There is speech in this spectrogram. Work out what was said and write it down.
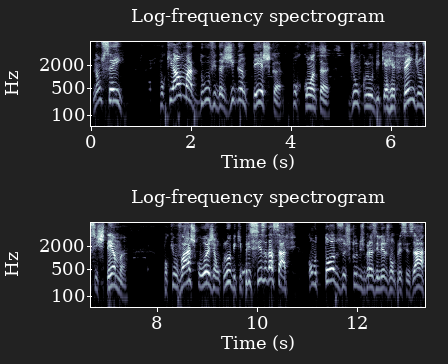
não sei. Porque há uma dúvida gigantesca por conta de um clube que é refém de um sistema, porque o Vasco hoje é um clube que precisa da SAF, como todos os clubes brasileiros vão precisar,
